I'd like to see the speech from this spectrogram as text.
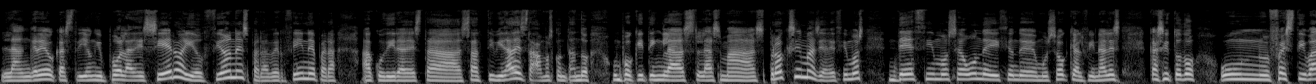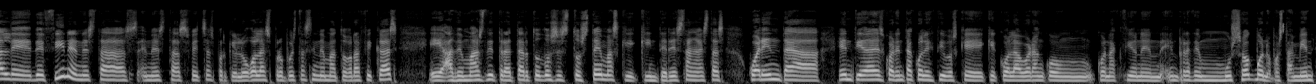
Langreo, Castellón y Pola de Siero. Hay opciones para ver cine, para acudir a estas actividades. Estábamos contando un poquitín las, las más próximas, ya decimos, décimo segunda edición de Muso, que al final es casi todo un festival de, de cine en estas, en estas fechas, porque luego las propuestas cinematográficas, eh, además de tratar todos estos temas que, que interesan a estas 40 entidades, 40 colectivos que, que colaboran con, con acción en, en red de Musoc, bueno, pues también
